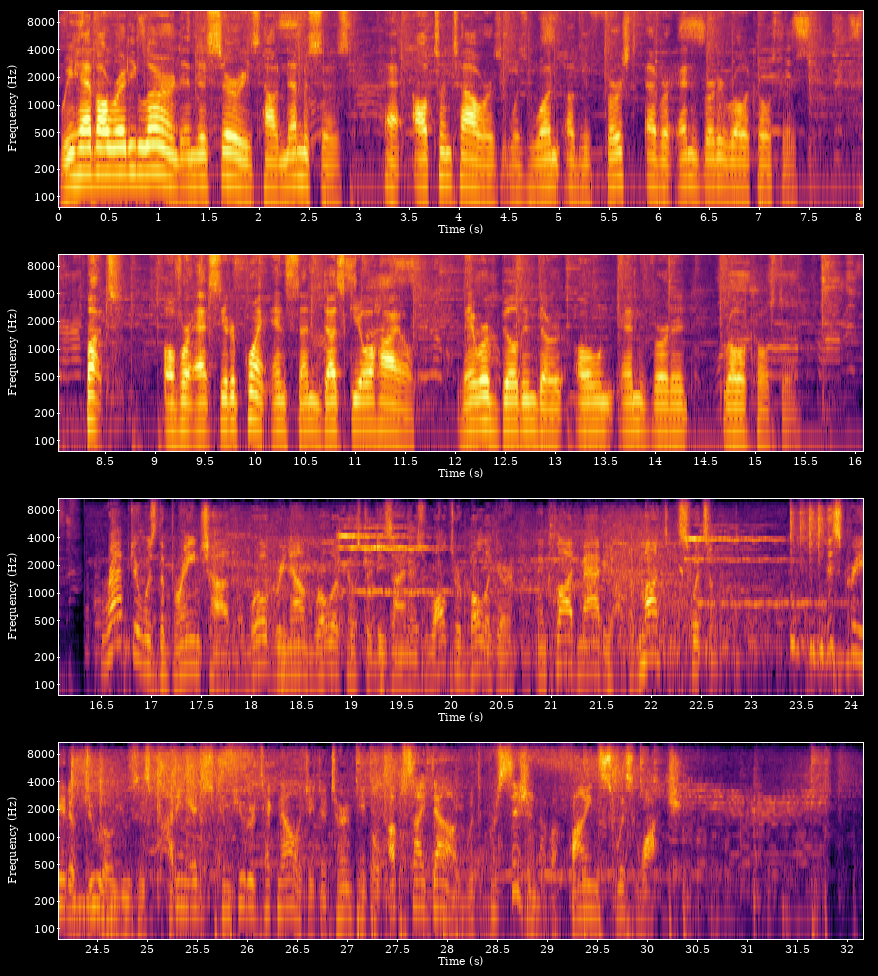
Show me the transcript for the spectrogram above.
We have already learned in this series how Nemesis at Alton Towers was one of the first ever inverted roller coasters. But over at Cedar Point in Sandusky, Ohio, they were building their own inverted roller coaster. Raptor was the brainchild of world-renowned roller coaster designers Walter Bolliger and Claude Mabillard of Monthey, Switzerland. This creative duo uses cutting-edge computer technology to turn people upside down with the precision of a fine Swiss watch.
